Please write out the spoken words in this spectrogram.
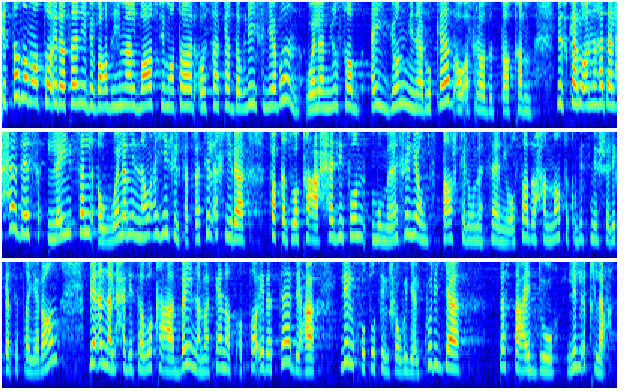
اصطدم الطائرتان ببعضهما البعض في مطار أوساكا الدولي في اليابان ولم يصب أي من الركاب أو أفراد الطاقم. يذكر أن هذا الحادث ليس الأول من نوعه في الفترة الأخيرة. فقد وقع حادث مماثل يوم 16 كانون الثاني وصرح الناطق باسم شركة الطيران بأن الحادث وقع بينما كانت الطائرة التابعة للخطوط الجوية الكورية. تستعد للإقلاع.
